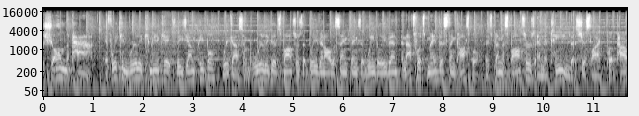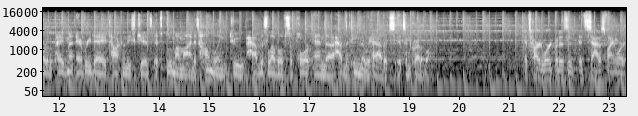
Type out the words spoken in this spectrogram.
show them the path. If we can really communicate to these young people, we've got some really good sponsors that believe in all the same things that we believe in, and that's what's made this thing possible. It's been the sponsors and the team that's just like put power to the pavement every day talking to these kids. It's blew my mind. It's humbling to have this level of support and uh, have the team that we have. It's, it's incredible. It's hard work, but it's, it's satisfying work.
